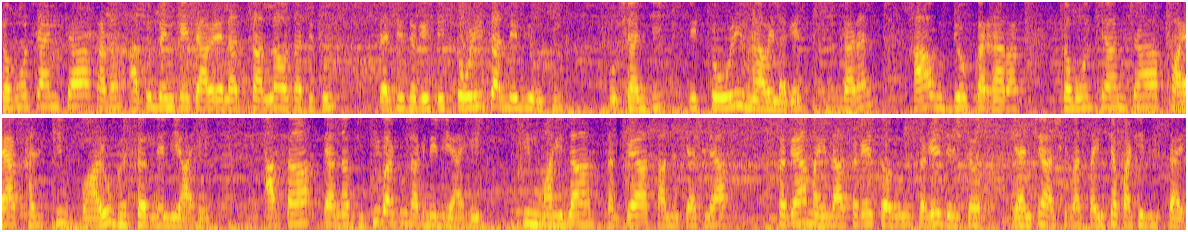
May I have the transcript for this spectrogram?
समोरच्यांच्या कारण अतुल बेनके त्यावेळेला चालला होता तिथून. त्याची सगळी ती टोळी चाललेली होती पुरुषांची. ती टोळी म्हणावी लागेल. कारण हा उद्योग करणारा समोरच्यांच्या पायाखालची वाळू घसरलेली आहे. आता त्यांना भीती वाटू लागलेली आहे की महिला सगळ्या तालुक्यातल्या सगळ्या महिला सगळे तरुण सगळे ज्येष्ठ यांचे आशीर्वाद ताईच्या पाठी दिसत आहेत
